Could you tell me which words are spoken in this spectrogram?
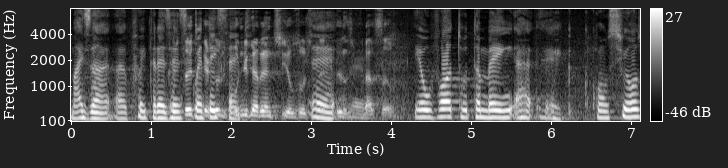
Mas a, a, foi Bastante questão de fundo de 357. garantia, os outros É. infração. Eu voto também é, é, com o senhor,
